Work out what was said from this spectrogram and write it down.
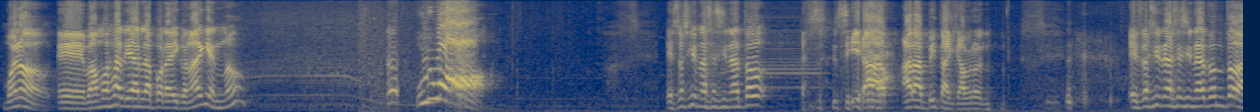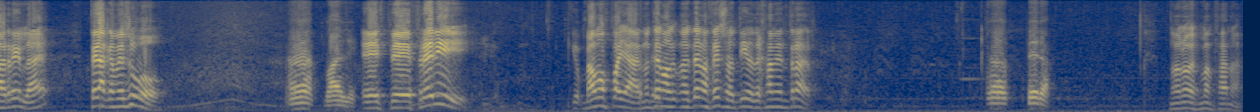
Bueno, eh, vamos a liarla por ahí con alguien, ¿no? ¡Uy! Eso sí un asesinato... sí, ahora pita el cabrón. Eso sí un asesinato en toda regla, ¿eh? Espera, que me subo. Ah, vale. Este, Freddy. Vamos para allá. No tengo, no tengo acceso, tío. Déjame entrar. Ah, espera. No, no, es manzana.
